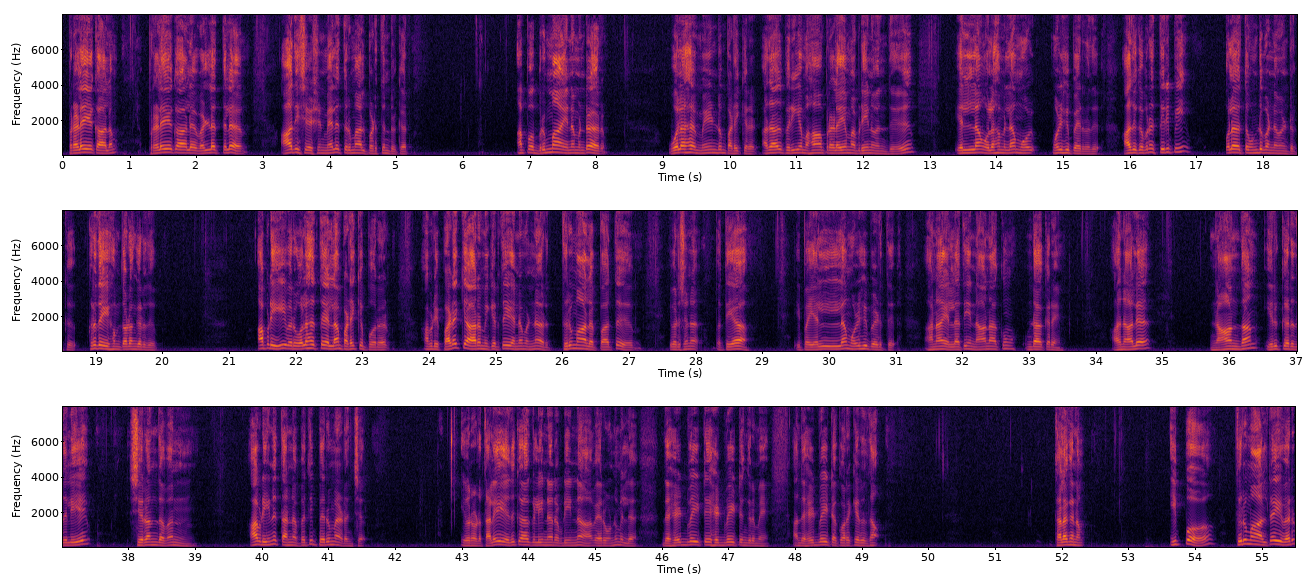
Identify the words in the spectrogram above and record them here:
பிரளய காலம் பிரளய கால வெள்ளத்தில் ஆதிசேஷன் மேலே திருமால் படுத்துன்னு இருக்கார். அப்போ பிரம்மா என்ன பண்ணுறார் உலக மீண்டும் படைக்கிறார். அதாவது பெரிய மகா பிரளயம் அப்படின்னு வந்து எல்லாம் உலகமெல்லாம் மொழி மூழ்கி போயிடுறது. அதுக்கப்புறம் திருப்பி உலகத்தை உண்டு பண்ண வேண்டியிருக்கு. கிருதயுகம் தொடங்கிறது. அப்படி இவர் உலகத்தை எல்லாம் படைக்க போகிறார் அப்படி படைக்க ஆரம்பிக்கிறதே என்ன பண்ணார்? திருமாலை பார்த்து இவர் சொன்ன பார்த்தியா இப்போ எல்லாம் மூழ்கி போயிடுத்து ஆனால் எல்லாத்தையும் நானாக்கும் உண்டாக்குறேன். அதனால் நான் தான் இருக்கிறதுலையே சிறந்தவன் அப்படின்னு தன்னை பற்றி பெருமை அடைஞ்சார். இவரோட தலையை எதுக்காக கிளீனர் அப்படின்னா வேறு ஒன்றும் இல்லை. இந்த ஹெட் வெயிட்டு ஹெட் வெயிட்டுங்கிறமே அந்த ஹெட் வெயிட்டை குறைக்கிறது தான் தலகனம் இப்போது திருமால்கிட்ட இவர்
